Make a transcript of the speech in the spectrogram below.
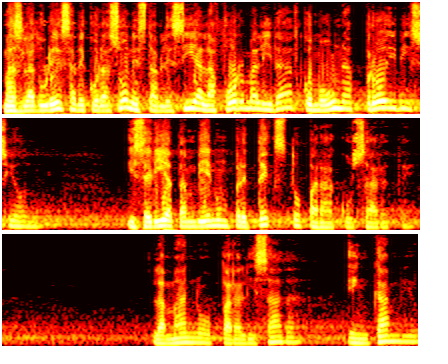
mas la dureza de corazón establecía la formalidad como una prohibición y sería también un pretexto para acusarte. La mano paralizada, en cambio,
